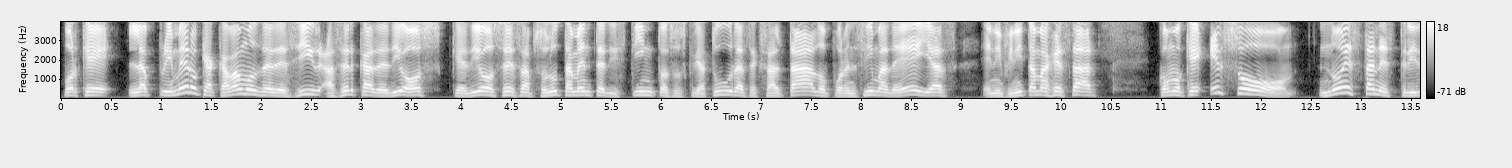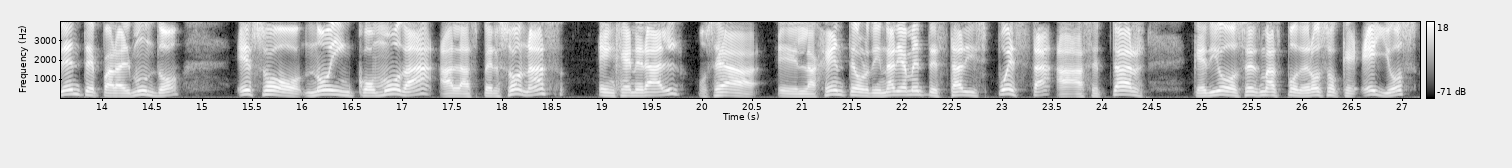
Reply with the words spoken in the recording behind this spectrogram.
porque lo primero que acabamos de decir acerca de Dios, que Dios es absolutamente distinto a sus criaturas, exaltado por encima de ellas en infinita majestad, como que eso no es tan estridente para el mundo, eso no incomoda a las personas en general, o sea, eh, la gente ordinariamente está dispuesta a aceptar que Dios es más poderoso que ellos,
